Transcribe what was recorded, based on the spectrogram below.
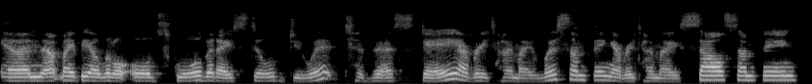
And that might be a little old school, but I still do it to this day. Every time I list something, every time I sell something,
